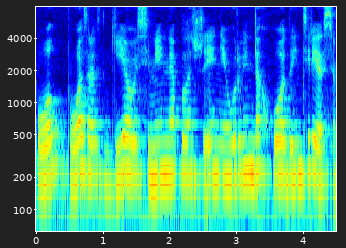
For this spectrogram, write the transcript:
пол, возраст, гео, семейное положение, уровень дохода, интересы.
